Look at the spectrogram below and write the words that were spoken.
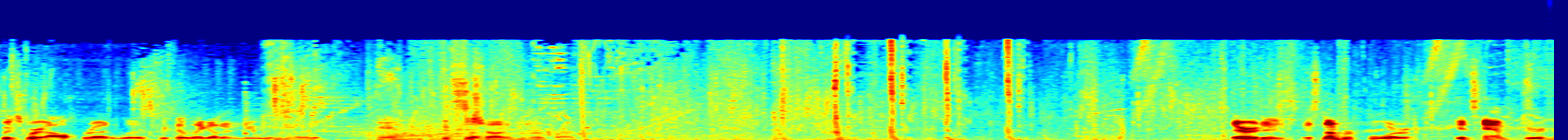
Switched where Alfred was because I got a new emote. Damn, It's shot nice. in the time. There it is. It's number four. It's Hamster.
